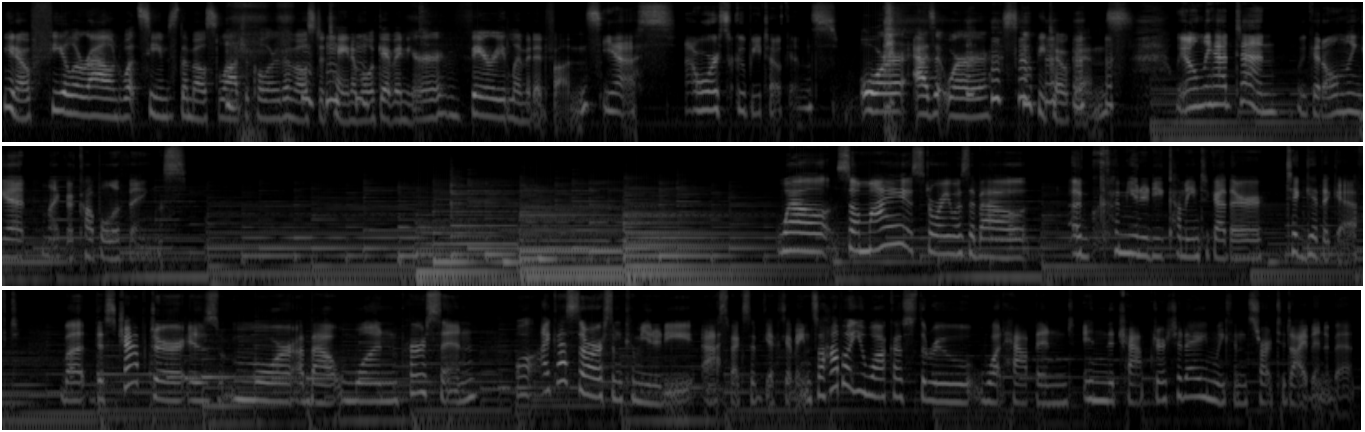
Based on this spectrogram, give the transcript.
you know, feel around what seems the most logical or the most attainable given your very limited funds. Yes. Or Scoopy tokens. Or, as it were, Scoopy tokens. We only had 10. We could only get like a couple of things. Well, so my story was about a community coming together to give a gift. But this chapter is more about one person. Well, I guess there are some community aspects of gift giving. So, how about you walk us through what happened in the chapter today and we can start to dive in a bit?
